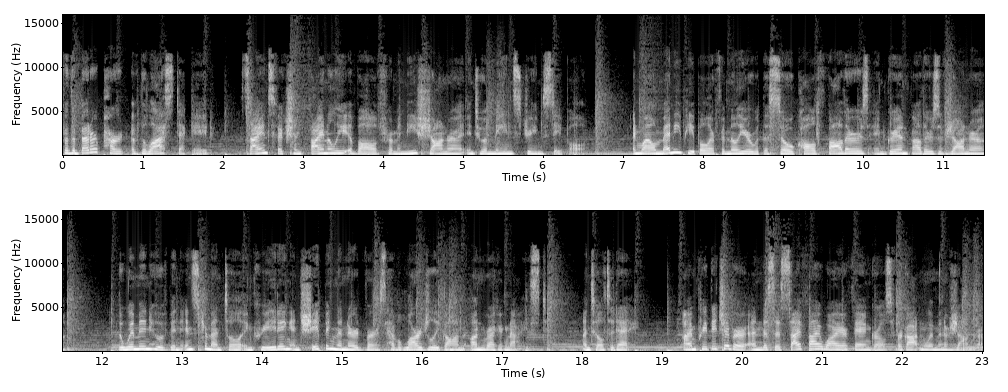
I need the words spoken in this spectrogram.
For the better part of the last decade, science fiction finally evolved from a niche genre into a mainstream staple. And while many people are familiar with the so called fathers and grandfathers of genre, the women who have been instrumental in creating and shaping the nerdverse have largely gone unrecognized until today. I'm Preeti Chhibber, and this is Sci Fi Wire Fangirls Forgotten Women of Genre,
